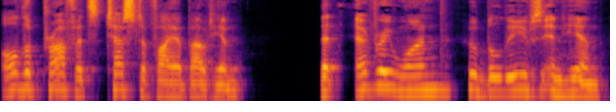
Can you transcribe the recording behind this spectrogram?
All the prophets testify about him that everyone who believes in him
